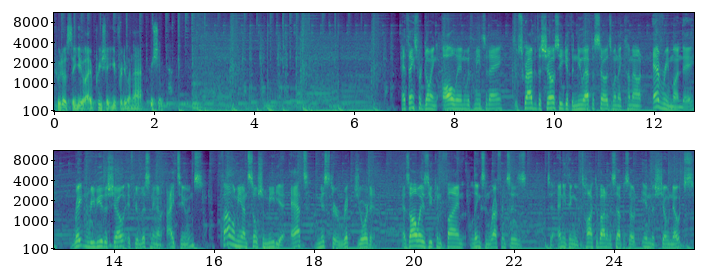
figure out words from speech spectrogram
kudos to you. I appreciate you for doing that. Appreciate that. Hey, thanks for going all in with me today. Subscribe to the show so you get the new episodes when they come out every Monday. Rate and review the show if you're listening on iTunes. Follow me on social media at Mr. Rick Jordan. As always, you can find links and references to anything we've talked about in this episode in the show notes.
